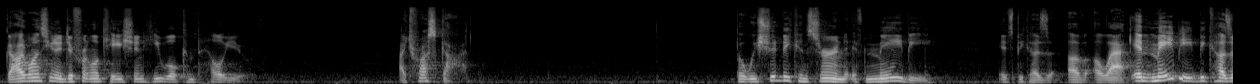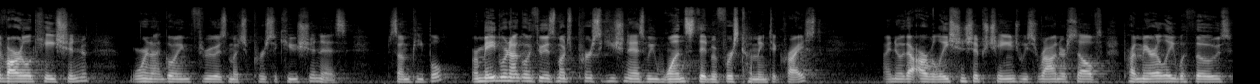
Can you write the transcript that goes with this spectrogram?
If God wants you in a different location, He will compel you. I trust God. But we should be concerned if maybe it's because of a lack. It may be because of our location, we're not going through as much persecution as some people. Or maybe we're not going through as much persecution as we once did before coming to Christ. I know that our relationships change. We surround ourselves primarily with those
